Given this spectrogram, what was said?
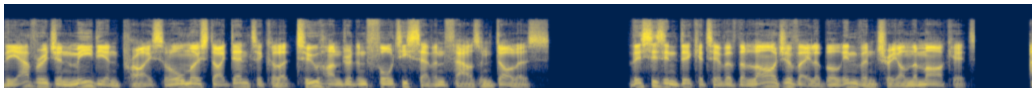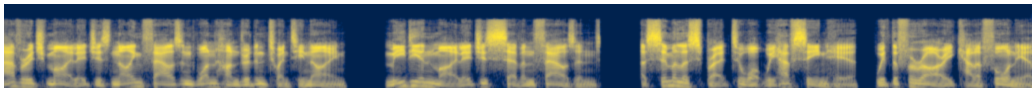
The average and median price are almost identical at $247,000. This is indicative of the large available inventory on the market. Average mileage is 9,129. Median mileage is 7,000. A similar spread to what we have seen here with the Ferrari California.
